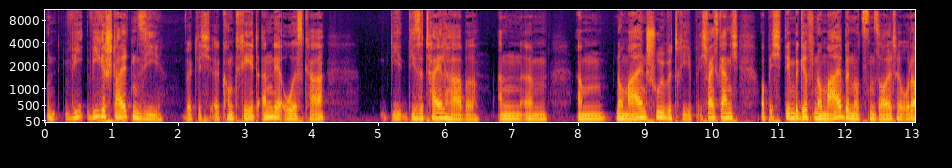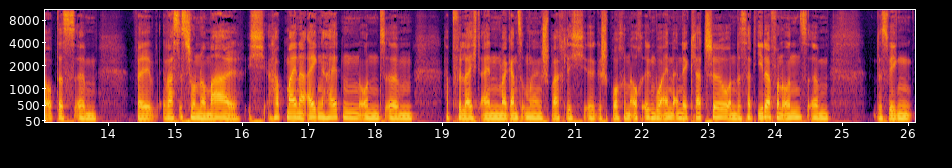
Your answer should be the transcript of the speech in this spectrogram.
Und wie, wie gestalten Sie wirklich äh, konkret an der OSK die, diese Teilhabe an ähm, am normalen Schulbetrieb. Ich weiß gar nicht, ob ich den Begriff normal benutzen sollte oder ob das, ähm, weil was ist schon normal? Ich habe meine Eigenheiten und ähm, habe vielleicht einen mal ganz umgangssprachlich äh, gesprochen, auch irgendwo einen an der Klatsche und das hat jeder von uns. Ähm, deswegen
